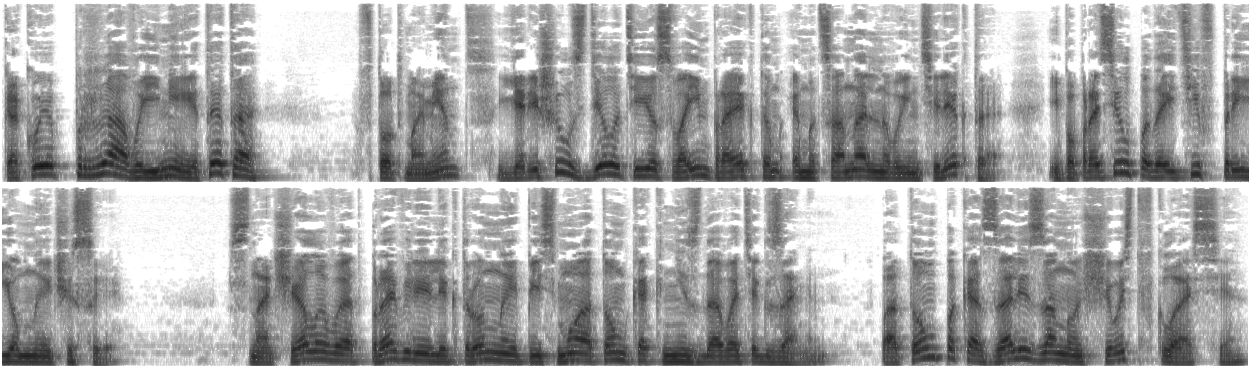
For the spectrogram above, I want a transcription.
«Какое право имеет это...» В тот момент я решил сделать ее своим проектом эмоционального интеллекта и попросил подойти в приемные часы. Сначала вы отправили электронное письмо о том, как не сдавать экзамен. Потом показали заносчивость в классе.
